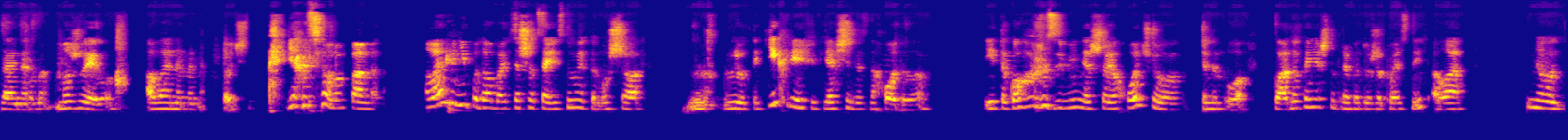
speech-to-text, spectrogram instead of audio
дизайнерами, можливо, але не мене точно. Я в цьому впевнена. Але мені подобається, що це існує, тому що ну, таких рефів я ще не знаходила. І такого розуміння, що я хочу, ще не було. Складно, звісно, треба дуже пояснити, але ну,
